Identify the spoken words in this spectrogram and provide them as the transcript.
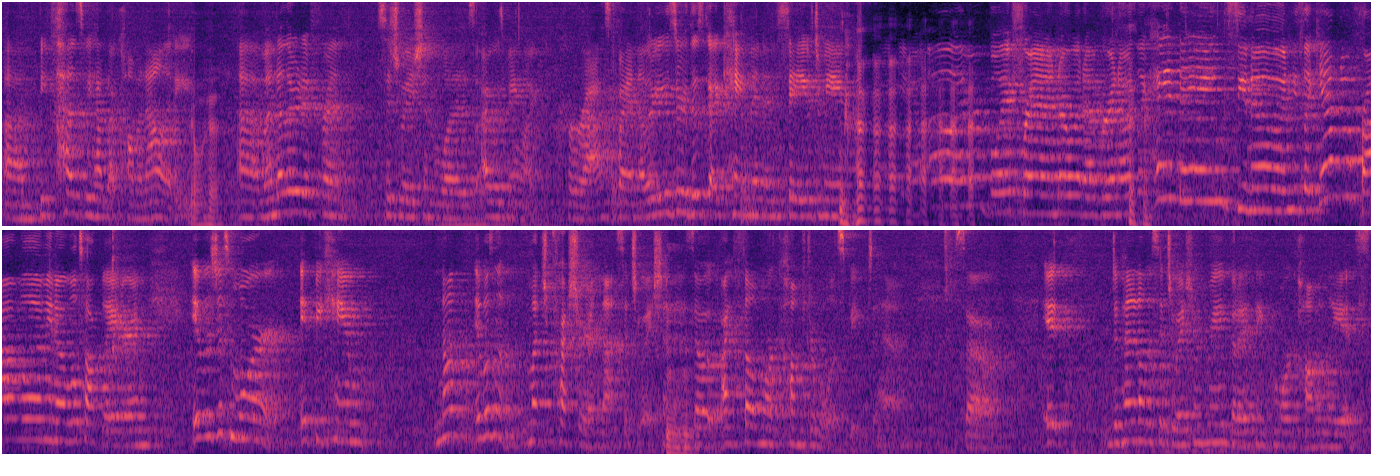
um, because we had that commonality. Okay. Um, another different situation was I was being like harassed by another user. This guy came in and saved me. And was, you know, oh, I'm your boyfriend or whatever. And I was like, hey, thanks, you know. And he's like, yeah, no problem. You know, we'll talk later. And it was just more, it became not, it wasn't much pressure in that situation. Mm -hmm. And so I felt more comfortable to speak to him. So it depended on the situation for me, but I think more commonly it's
